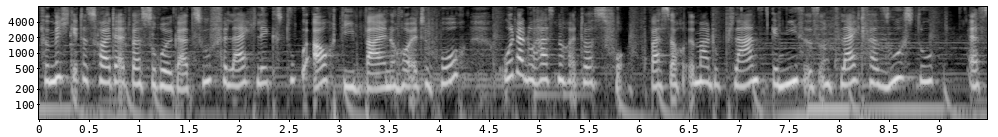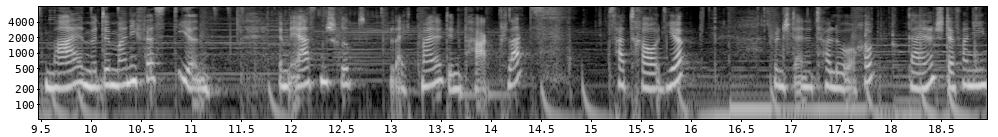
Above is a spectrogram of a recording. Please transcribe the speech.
Für mich geht es heute etwas ruhiger zu. Vielleicht legst du auch die Beine heute hoch oder du hast noch etwas vor. Was auch immer du planst, genieß es und vielleicht versuchst du es mal mit dem Manifestieren. Im ersten Schritt vielleicht mal den Parkplatz. Vertrau dir. Ich wünsche dir eine tolle Woche. Deine Stefanie.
